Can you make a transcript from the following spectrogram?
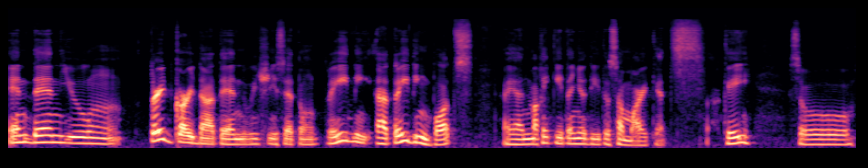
And then, yung third card natin, which is itong trading, uh, trading bots. Ayan, makikita nyo dito sa markets. Okay? So,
